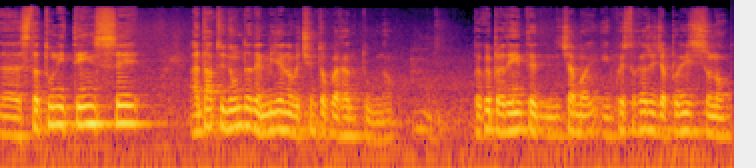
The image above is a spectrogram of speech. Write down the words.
eh, statunitense andato in onda nel 1941. Per cui praticamente, diciamo, in questo caso i giapponesi sono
